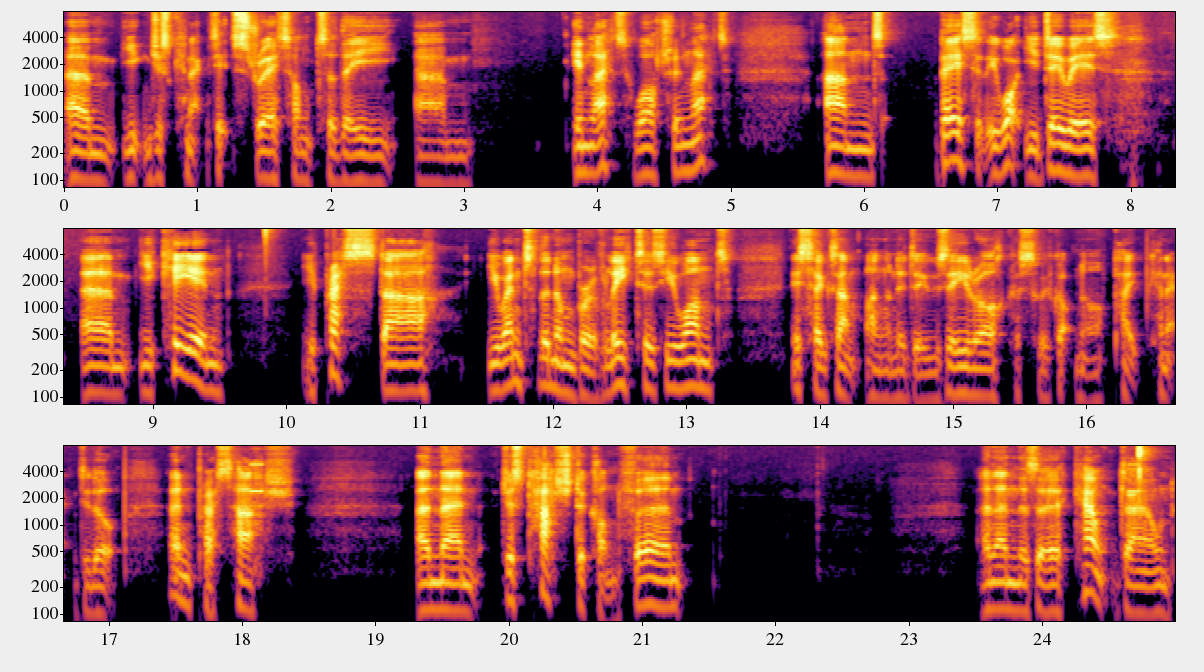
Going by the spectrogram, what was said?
um, you can just connect it straight onto the um, inlet water inlet and basically what you do is um, you key in, you press star, you enter the number of litres you want. This example I'm going to do zero because we've got no pipe connected up and press hash. and then just hash to confirm. And then there's a countdown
